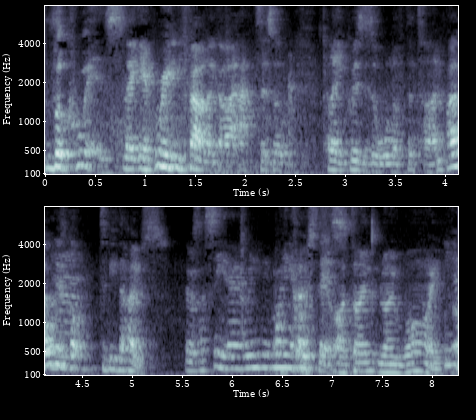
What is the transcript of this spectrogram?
The quiz. Like, it really felt like I had to sort of play quizzes all of the time. I always got to be the host. There was, I see, when you, when you host this. I don't know why. Yeah,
